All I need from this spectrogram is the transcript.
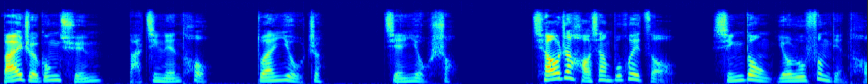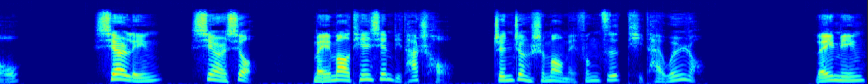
百褶宫裙把金莲透，端又正。肩又瘦，瞧着好像不会走，行动犹如凤点头。仙儿灵，仙儿秀，美貌天仙比她丑，真正是貌美风姿，体态温柔。雷鸣，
